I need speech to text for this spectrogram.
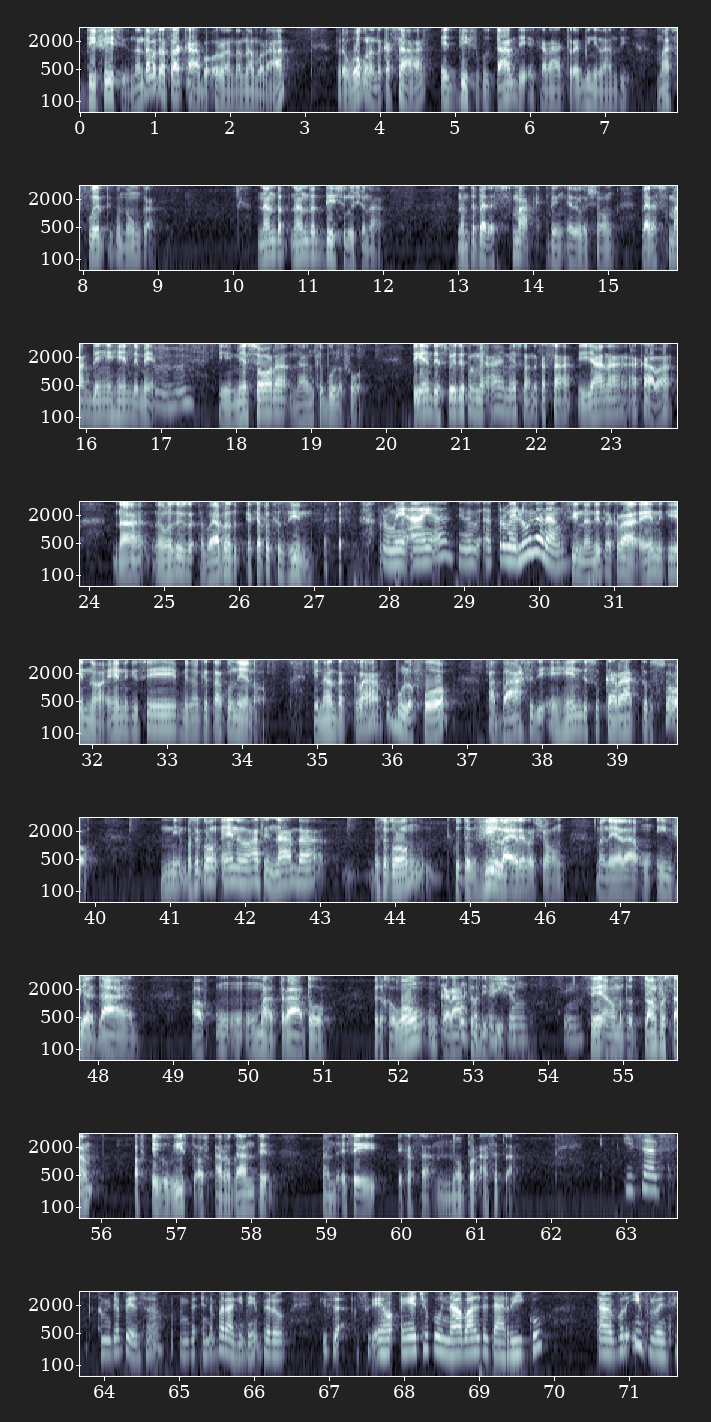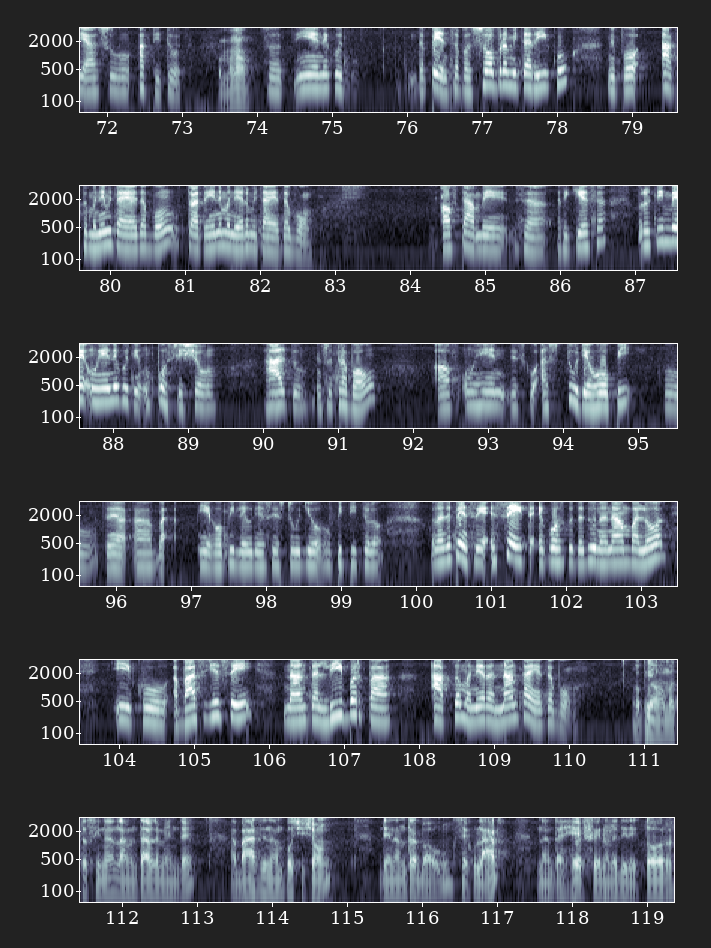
difícil. Não dava da cabo, ou não namorar, mas o quando anda casar, é dificuldade e caráter é binilante mais forte que nunca. Nada, nada de solucionar. Nada para smack den relação, para smack den gente mesmo. E mesora não que bula for. Tem depois de por ai mesmo quando casar, já não acaba. Na, não vai abrir é capaz gezien. Para mim, aia, para mim, luna não. Sim, não está claro. É que não, é que sim, melhor que está com ele. E não está claro para bula for a base de gente seu caráter só. Você com ele não faz nada, você com que viola a relação, maneira um infidelidade, ou um, um, maltrato, gewoon um caráter difícil. Sim. Se é uma tão verstand, of egoísta, of arrogante, and esse é que está não por aceitar. Quizás, a mí te pensa, ainda para aqui, pero quizás é hecho que o Naval está rico, também por influenciar sua atitude. Como não? So, tiene que de pensa, para sobra me tá rico, me pô acto maneira me tá da bom, trata de maneira me tá da bom. Of também essa riqueza, pero também um gente que tem uma posição alto em seu trabalho, of un hen desco a studio hopi ku te a ba e hopi leu de su studio hopi titolo quando pensa é aceita é coisa que dá não valor e ku a base de sei nanta liber para acto maneira nanta tá bom Hopi homem está sina, lamentavelmente, a base uma posição de um trabalho secular, não jefe, não diretor,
